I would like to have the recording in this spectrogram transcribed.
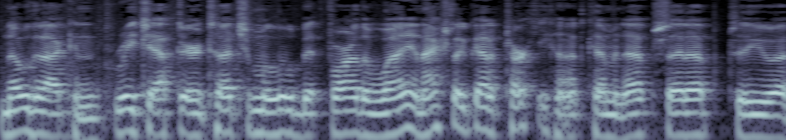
know that I can reach out there and touch them a little bit farther away. And actually, I've got a turkey hunt coming up, set up to uh,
